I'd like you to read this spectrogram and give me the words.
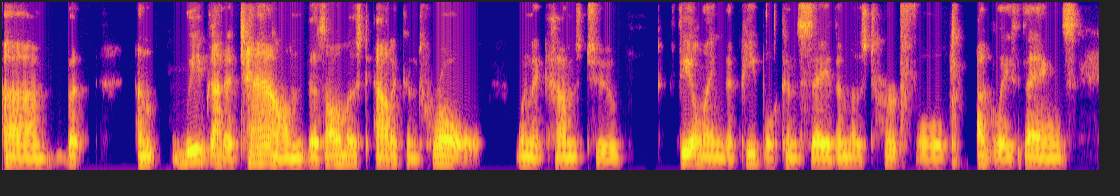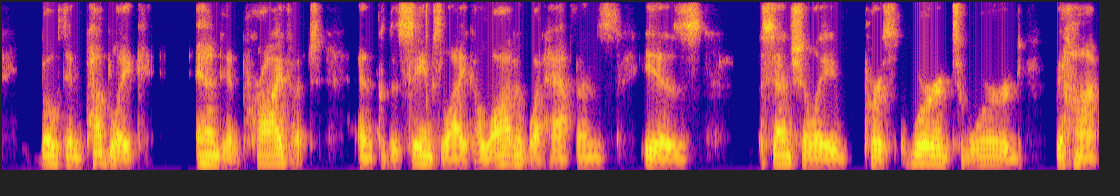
Um, but um, we've got a town that's almost out of control when it comes to feeling that people can say the most hurtful, ugly things, both in public and in private. And because it seems like a lot of what happens is essentially pers- word to word behind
